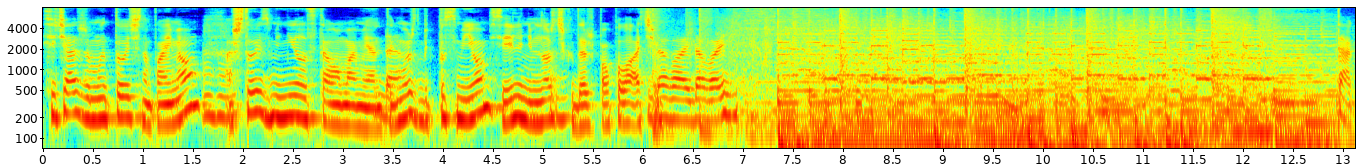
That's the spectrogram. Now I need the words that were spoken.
сейчас же мы точно поймем, угу. а что изменилось с того момента. Да. И, может быть, посмеемся или немножечко даже поплачем. Давай, давай. Так,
